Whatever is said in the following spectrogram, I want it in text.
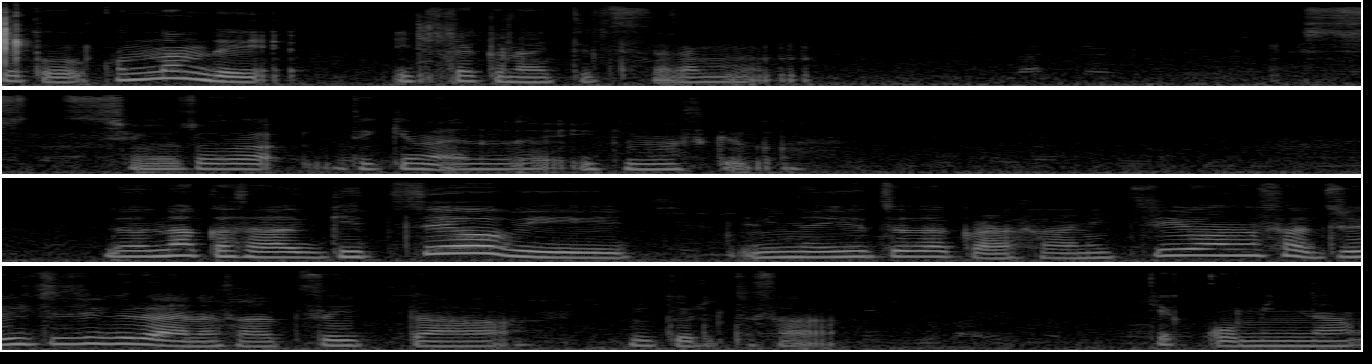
けどこんなんで行きたくないって言ってたらもう仕事ができないので行きますけど。でなんかさ月曜日みんな憂鬱だからさ日曜のさ11時ぐらいのさツイッター見てるとさ結構みんな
